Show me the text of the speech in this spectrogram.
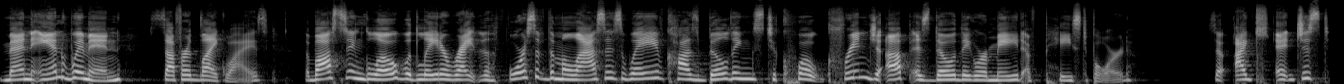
men and women, suffered likewise. The Boston Globe would later write the force of the molasses wave caused buildings to, quote, cringe up as though they were made of pasteboard. So I, it just,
